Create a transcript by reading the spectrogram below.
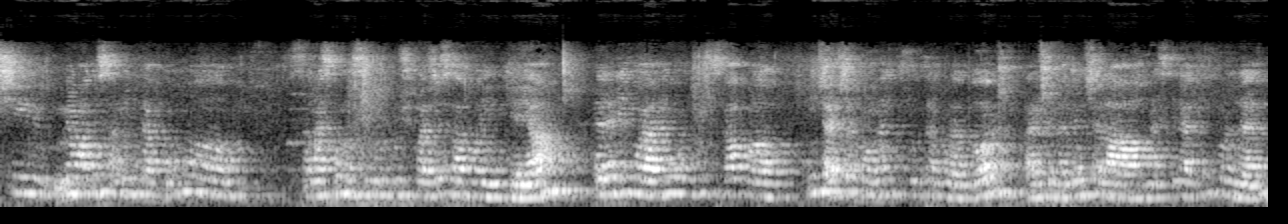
Și mi-am adus aminte acum să mai spun un singur lucru și cu acesta voi încheia. Elenei Coraliu nu scapă nici acel moment tremurător care se petrece la mănăstirea dintr-un lemn.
